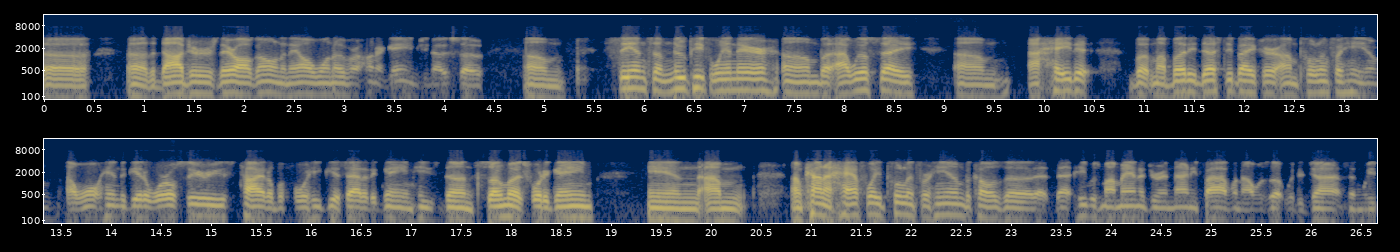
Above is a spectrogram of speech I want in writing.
uh, uh, the Dodgers, they're all gone and they all won over a hundred games. You know, so um, seeing some new people in there. Um, but I will say, um, I hate it. But my buddy Dusty Baker, I'm pulling for him. I want him to get a World Series title before he gets out of the game. He's done so much for the game, and I'm I'm kind of halfway pulling for him because uh, that, that he was my manager in '95 when I was up with the Giants, and we've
